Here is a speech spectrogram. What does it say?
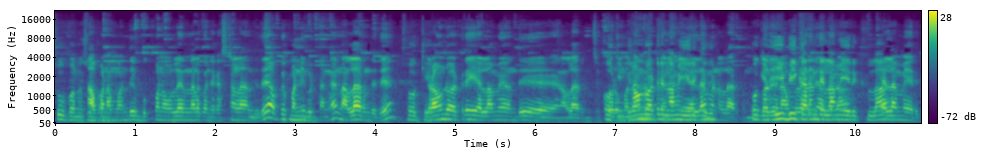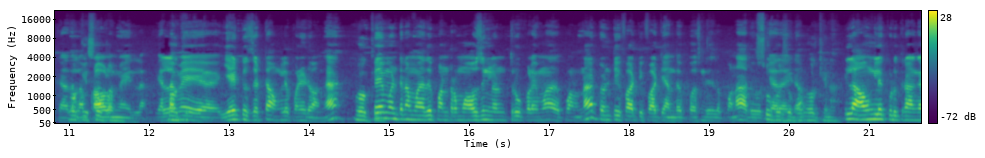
சூப்பர்ண்ணா அப்போ சூப்பர் நம்ம வந்து புக் பண்ண உள்ள இருந்தாலும் கொஞ்சம் கஷ்டம்லாம் இருந்தது. அப்போ பண்ணி கொடுத்தாங்க. நல்லா இருந்தது. கிரவுண்ட் வாட்டர் எல்லாமே வந்து நல்லா இருந்துச்சு. Ground water எல்லாமே. எல்லாமே நல்லா இருக்கு. ஓகே முப்பது, இபி நாற்பது கரண்ட் எல்லாமே இருக்குல்ல எல்லாமே இருக்கு அதெல்லாம். ப்ராப்ளமே இல்ல. எல்லாமே ஏ டு செட் அவங்களே பண்ணிடுவாங்க. பேமெண்ட் நம்ம இது பண்றோமோ ஹவுசிங் லோன் த்ரூ மூலயமா இது பண்ணோம்னா டுவெண்ட்டி ஃபார்ட்டி ஃபார்ட்டி அந்த பர்சன்டேஜ்ல போனா அது ஓகே சூப்பர் ஓகேண்ணா இல்ல அவங்களே கொடுக்குறாங்க.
